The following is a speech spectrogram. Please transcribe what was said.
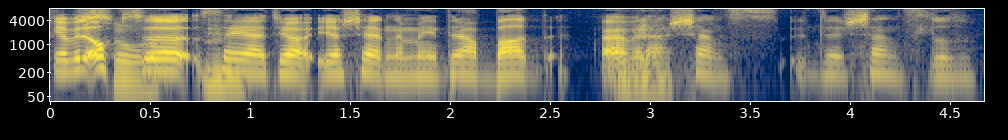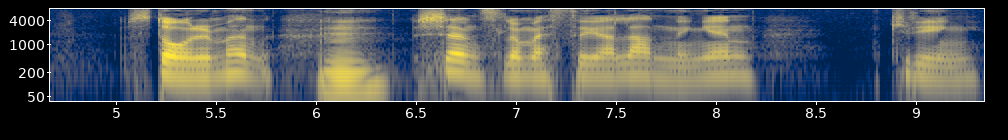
Jag vill Så, också mm. säga att jag, jag känner mig drabbad över den här käns, den känslostormen, Mm. känslomässiga landningen kring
